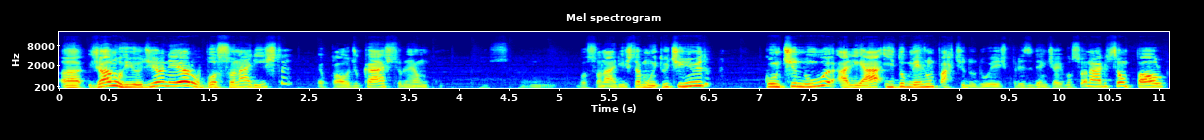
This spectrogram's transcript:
Uh, já no Rio de Janeiro, o bolsonarista é o Cláudio Castro, né, um, um bolsonarista muito tímido, continua, aliás, e do mesmo partido do ex-presidente Jair Bolsonaro, em São Paulo,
